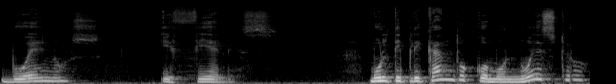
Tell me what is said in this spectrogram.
Buenos y fieles, multiplicando como nuestro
